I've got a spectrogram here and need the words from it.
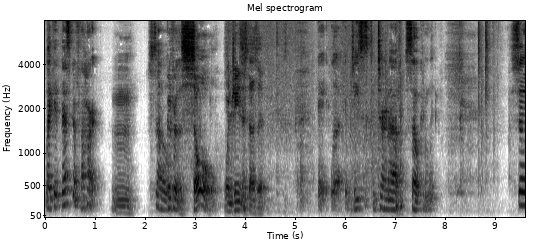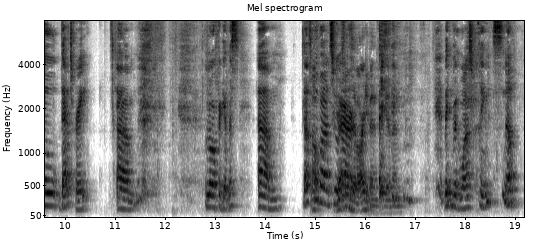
Like it, that's good for the heart. Mm. So Good for the soul when Jesus does it. hey, look, if Jesus can turn up, so can we. So that's great. Um, Lord forgive us. Um, let's move on to Your sins have our. already been forgiven. They've been washed clean as snow.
